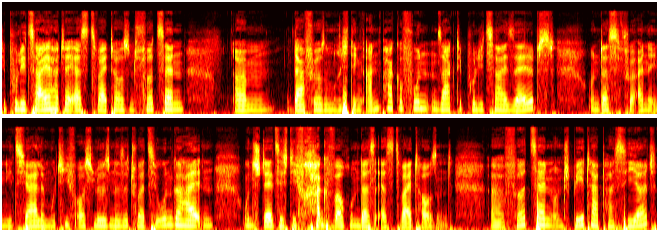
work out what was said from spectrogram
Die Polizei hatte erst 2014 ähm, dafür so einen richtigen Anpack gefunden, sagt die Polizei selbst, und das für eine initiale motivauslösende Situation gehalten. Uns stellt sich die Frage, warum das erst 2014 und später passiert,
